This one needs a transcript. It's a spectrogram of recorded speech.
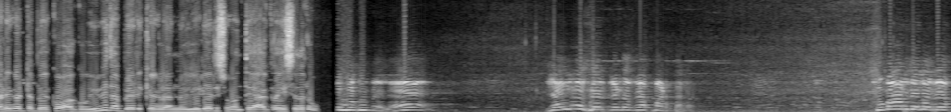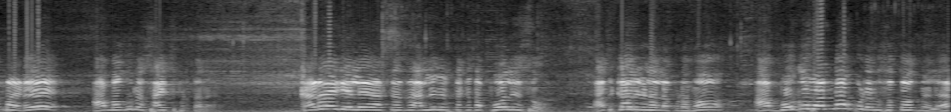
ತಡೆಗಟ್ಟಬೇಕು ಹಾಗೂ ವಿವಿಧ ಬೇಡಿಕೆಗಳನ್ನು ಈಡೇರಿಸುವಂತೆ ಆಗ್ರಹಿಸಿದರು. ಸುಮಾರು ಜನ ರೇಪ್ ಮಾಡಿ ಆ ಮಗುನ ಸಾಯಿಸ್ಬಿಡ್ತಾರೆ. ಕಡೆಗೆ ಅಲ್ಲಿರ್ತಕ್ಕಂಥ ಪೊಲೀಸು, ಅಧಿಕಾರಿಗಳೆಲ್ಲ ಕೂಡ ಆ ಮಗುವನ್ನು ಕೂಡ ಸತ್ತೋದ್ಮೇಲೆ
